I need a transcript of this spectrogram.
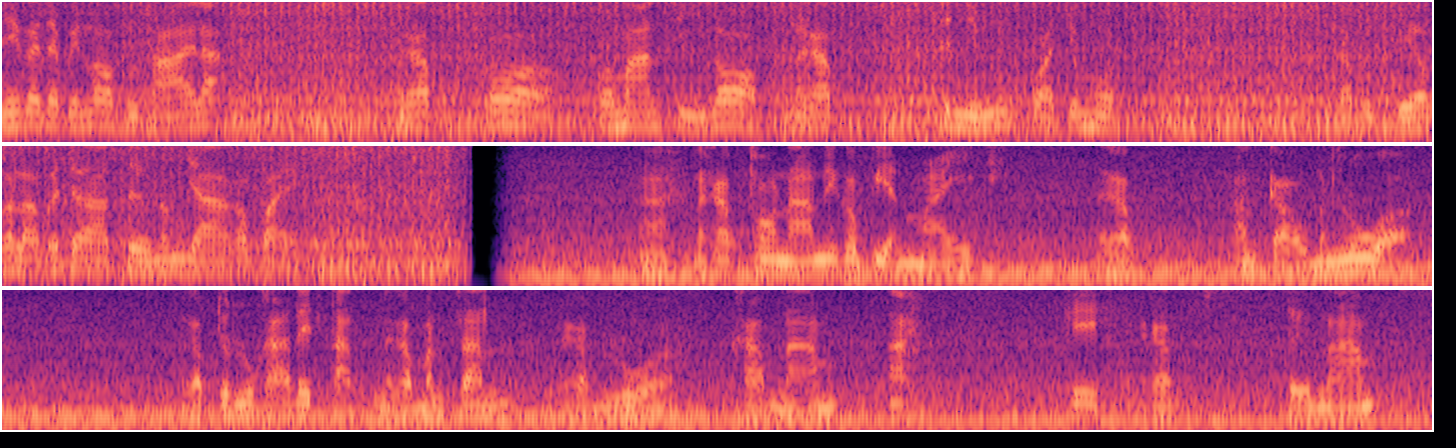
นี้ก็จะเป็นรอบสุดท้ายแล้วนะครับก็ประมาณ 4 รอบนะครับสนิมกว่าจะหมดครับเดี๋ยวก็เราก็จะเติมน้ำยาเข้าไปอะนะครับท่อน้ำนี่ก็เปลี่ยนใหม่นะครับ อันเก่ามันรั่วนะครับจนลูกค้าได้ตัดนะครับมันสั้นนะครับรั่วคาบน้ำอะโอเคนะครับเติมน้ำ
